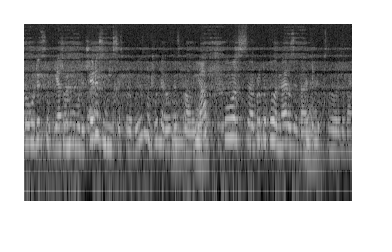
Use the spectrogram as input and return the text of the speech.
проводить суд. Я ж вам говорю, через місяць приблизно буде розгляд справи. Я по протоколу не розглядаю, тільки постанову розглядаю.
